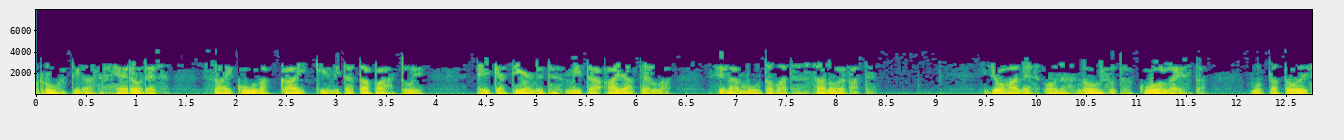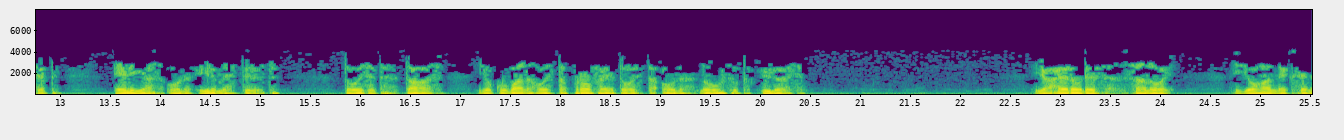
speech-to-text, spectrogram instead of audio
ruhtinas Herodes sai kuulla kaikki, mitä tapahtui, eikä tiennyt, mitä ajatella, sillä muutamat sanoivat, Johannes on noussut kuolleista, mutta toiset, Elias on ilmestynyt, toiset taas, joku vanhoista profeetoista on noussut ylös. Ja Herodes sanoi, Johanneksen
